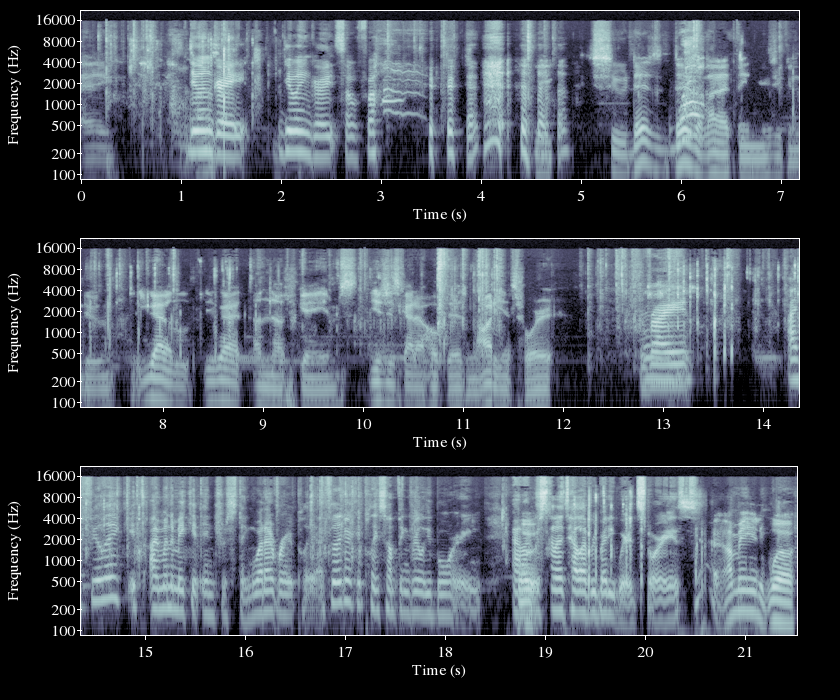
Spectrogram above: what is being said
Hey, Doing great. Doing great so far. shoot, there's there's Well- a lot of things you can do. You got you got enough games. You just gotta hope there's an audience for it. right. I feel like if I'm going to make it interesting, whatever I play, I feel like I could play something really boring and I'm just going to tell everybody weird stories. Yeah, I mean, well,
